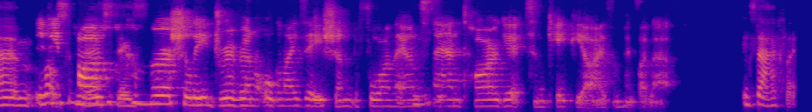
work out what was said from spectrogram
Um, lots of nurses, a commercially driven organization before and they mm-hmm. understand targets and KPIs and things like that. Exactly.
